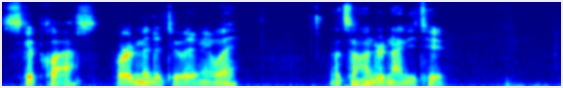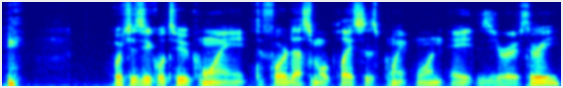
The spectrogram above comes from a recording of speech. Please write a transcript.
skip class, or admitted to it anyway? That's 192, which is equal to point to four decimal places 0.1803.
